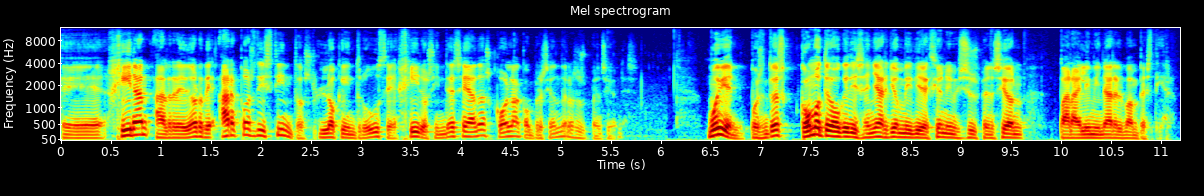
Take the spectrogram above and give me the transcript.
eh, giran alrededor de arcos distintos, lo que introduce giros indeseados con la compresión de las suspensiones. Muy bien, pues entonces, ¿cómo tengo que diseñar yo mi dirección y mi suspensión para eliminar el bump steer?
